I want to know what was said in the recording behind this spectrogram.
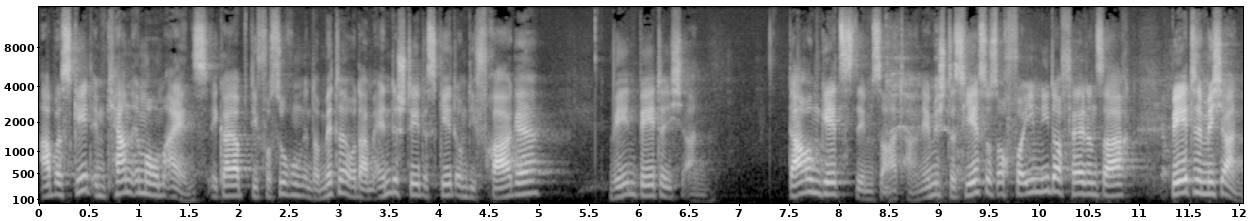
Aber es geht im Kern immer um eins, egal ob die Versuchung in der Mitte oder am Ende steht, es geht um die Frage, wen bete ich an? Darum geht es dem Satan, nämlich dass Jesus auch vor ihm niederfällt und sagt, bete mich an.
